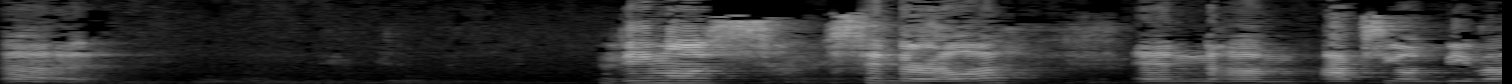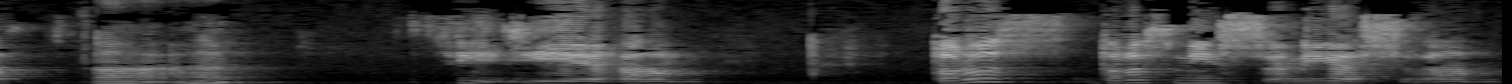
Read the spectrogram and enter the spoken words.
uh, vimos Cinderella en Acción Viva. Ah, ajá. Sí, y um, todos, todos mis amigas um,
